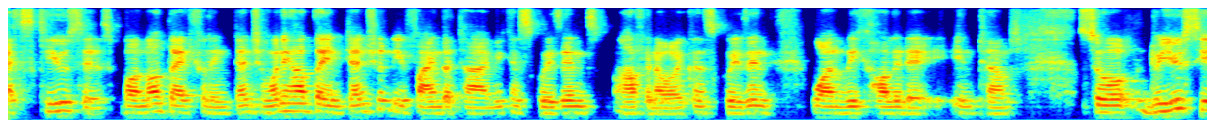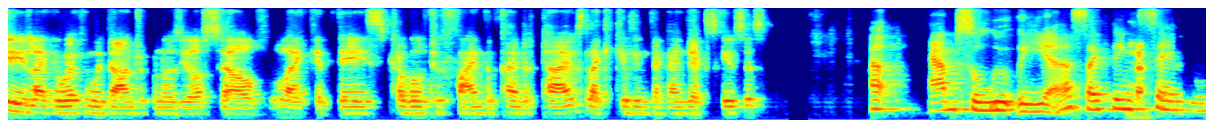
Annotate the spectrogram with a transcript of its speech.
excuses, but not the actual intention. When you have the intention, you find the time. You can squeeze in half an hour. You can squeeze in one week holiday in terms. So, do you see like working with the entrepreneurs yourself, like they struggle to find the kind of times, like giving the kind of excuses? Uh, absolutely yes. I think yeah. saying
